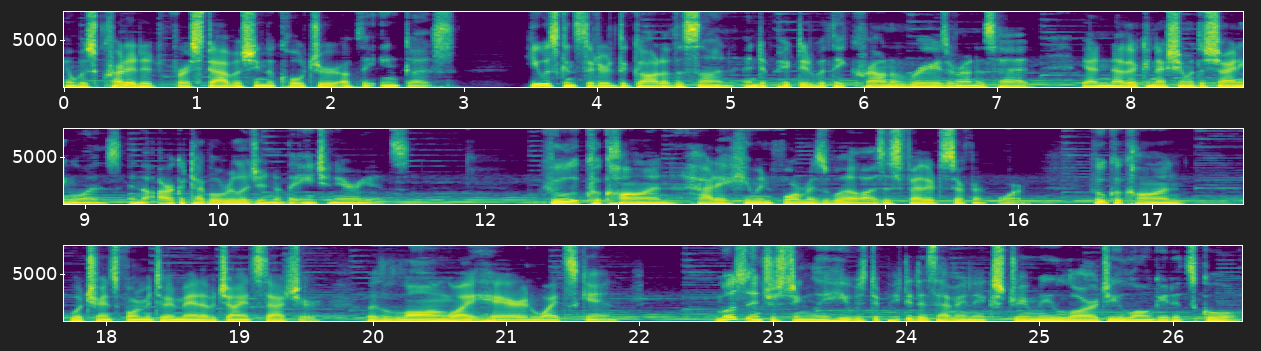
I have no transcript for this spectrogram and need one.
and was credited for establishing the culture of the Incas. He was considered the god of the sun and depicted with a crown of rays around his head, yet another connection with the Shining Ones and the archetypal religion of the ancient Aryans. Kukulkan had a human form as well as his feathered serpent form. Khan would transform into a man of giant stature, with long white hair and white skin. Most interestingly, he was depicted as having an extremely large elongated skull.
